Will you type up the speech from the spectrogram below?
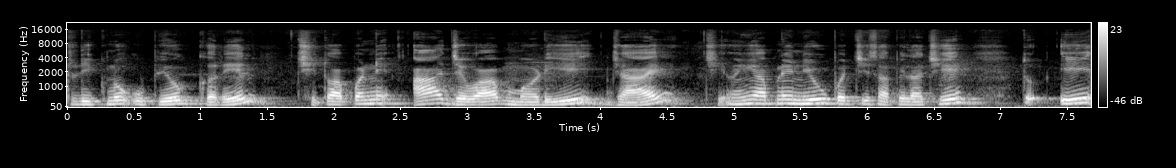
ટ્રીકનો ઉપયોગ કરેલ છે. તો આપણને આ જવાબ મળી જાય છે. અહીં આપણે નેવું પચીસ આપેલા છે. તો એ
